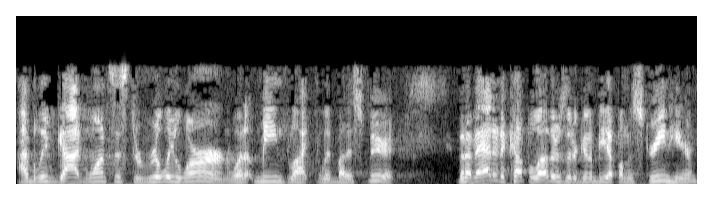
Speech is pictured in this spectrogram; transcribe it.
I believe God wants us to really learn what it means like to live by the Spirit. But I've added a couple others that are going to be up on the screen here,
